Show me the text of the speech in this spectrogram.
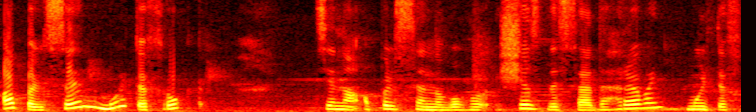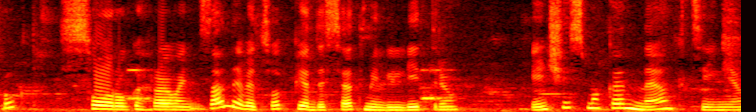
апельсин, мультифрукт. Ціна апельсинового 60 гривень, мультифрукт 40 гривень за 950 мл. Інші смаки не акційні.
